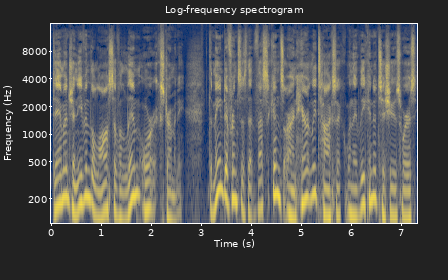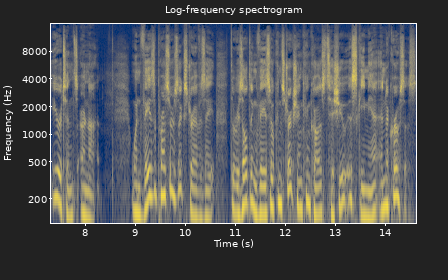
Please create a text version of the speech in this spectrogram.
damage, and even the loss of a limb or extremity. The main difference is that vesicants are inherently toxic when they leak into tissues, whereas irritants are not. When vasopressors extravasate, the resulting vasoconstriction can cause tissue ischemia and necrosis.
